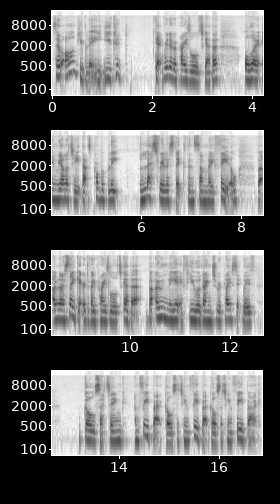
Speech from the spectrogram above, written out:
So arguably, you could get rid of appraisal altogether, although in reality, that's probably less realistic than some may feel. But I'm going to say get rid of appraisal altogether, but only if you are going to replace it with goal setting and feedback, goal setting and feedback, goal setting and feedback.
